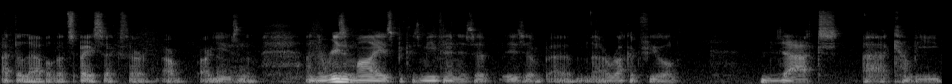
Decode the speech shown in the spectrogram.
at the level that SpaceX are, are, are using them. And the reason why is because methane is a is a, a, a rocket fuel that uh, can be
